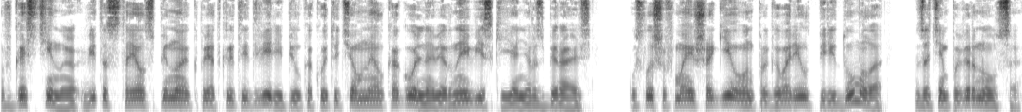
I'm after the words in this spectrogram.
В гостиную. Витас стоял спиной к приоткрытой двери и пил какой-то темный алкоголь, наверное, виски, я не разбираюсь. Услышав мои шаги, он проговорил «передумала», затем повернулся.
